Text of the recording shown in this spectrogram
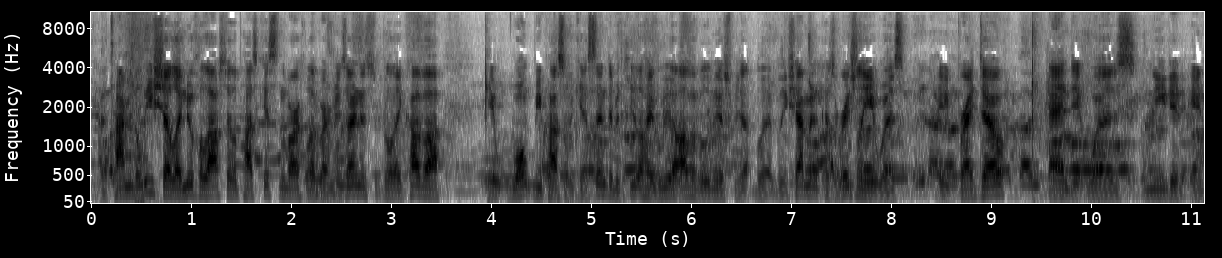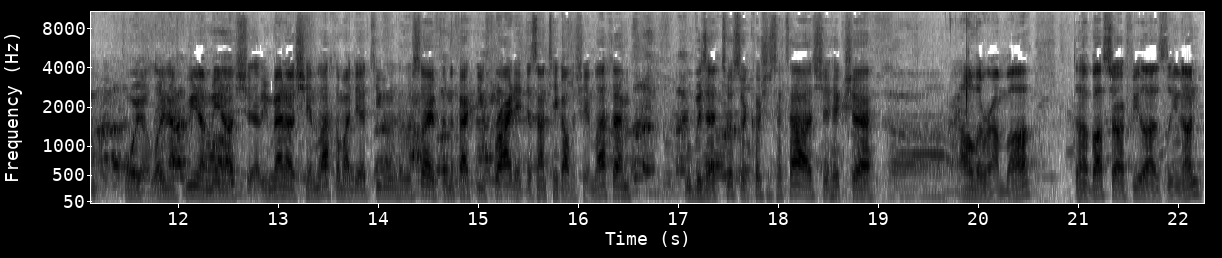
at the time of the Lisha, Lashta, the Pas Kissin, the Baruch Labar Mizanis, Kava, it won't be possible to kissin because originally it was a bread dough and it was kneaded in oil. Then the fact that you fried it does not take off the shem lechem. Al the Ramba, the Basar Afil Azlinan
